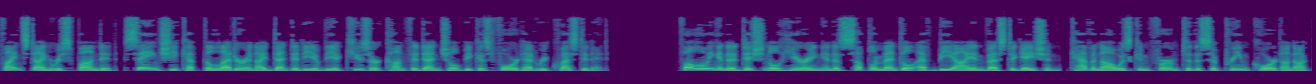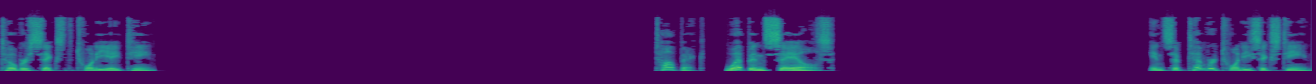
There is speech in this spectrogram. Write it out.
Feinstein responded, saying she kept the letter and identity of the accuser confidential because Ford had requested it. Following an additional hearing and a supplemental FBI investigation, Kavanaugh was confirmed to the Supreme Court on October 6, 2018. Topic: Weapons sales. In September 2016,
